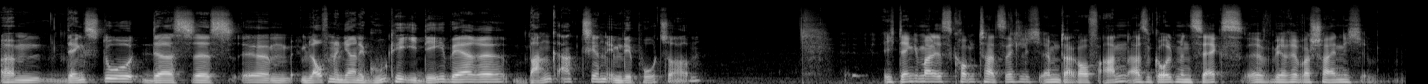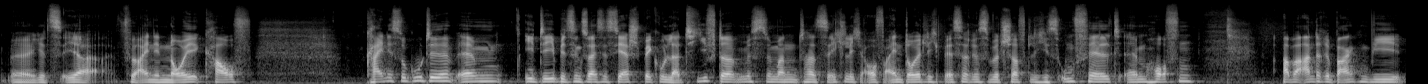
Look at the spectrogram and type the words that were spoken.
Ähm, denkst du, dass es ähm, im laufenden Jahr eine gute Idee wäre, Bankaktien im Depot zu haben? Ich denke mal, es kommt tatsächlich ähm, darauf an. Also Goldman Sachs äh, wäre wahrscheinlich äh, jetzt eher für einen Neukauf keine so gute ähm, Idee, beziehungsweise sehr spekulativ. Da müsste man tatsächlich auf ein deutlich besseres wirtschaftliches Umfeld ähm, hoffen. Aber andere Banken wie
